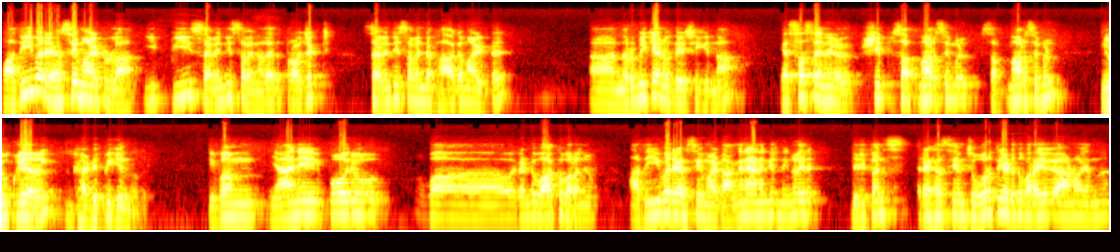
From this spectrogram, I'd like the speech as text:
അതീവ രഹസ്യമായിട്ടുള്ള ഈ പി സെവന്റി സെവൻ അതായത് പ്രോജക്റ്റ് സെവന്റി സെവന്റെ ഭാഗമായിട്ട് നിർമ്മിക്കാൻ ഉദ്ദേശിക്കുന്ന എസ് എസ് എനുകൾ ഷിപ്പ് സബ്മാർസിബിൾ സബ്മാർസിബിൾ ന്യൂക്ലിയറിൽ ഘടിപ്പിക്കുന്നത്. ഇപ്പം ഞാൻ ഇപ്പോൾ ഒരു രണ്ട് വാക്ക് പറഞ്ഞു. അതീവ രഹസ്യമായിട്ട്. അങ്ങനെയാണെങ്കിൽ നിങ്ങൾ ഡിഫൻസ് രഹസ്യം ചോർത്തിയെടുത്ത് പറയുകയാണോ എന്ന്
